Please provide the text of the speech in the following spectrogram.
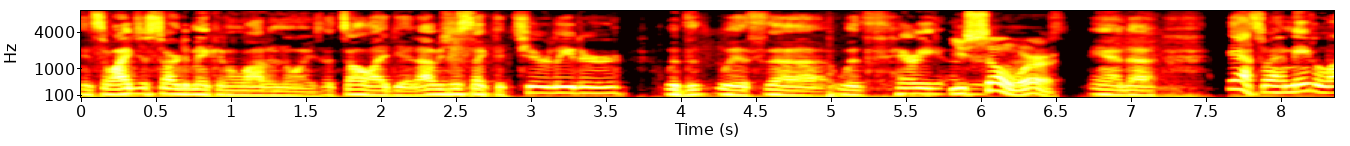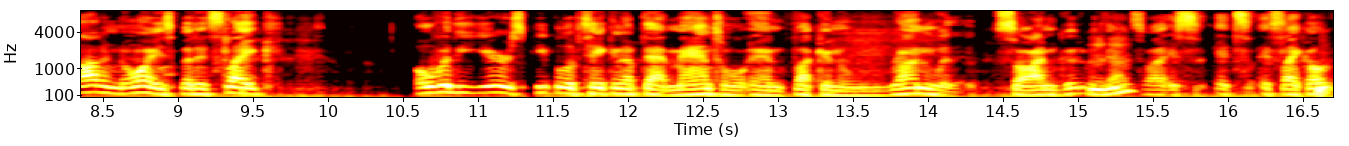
and so I just started making a lot of noise. That's all I did. I was just like the cheerleader with with uh, with Harry. you so were. And uh, yeah, so I made a lot of noise, but it's like over the years, people have taken up that mantle and fucking run with it. So I'm good with that. So it's it's it's like oh,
